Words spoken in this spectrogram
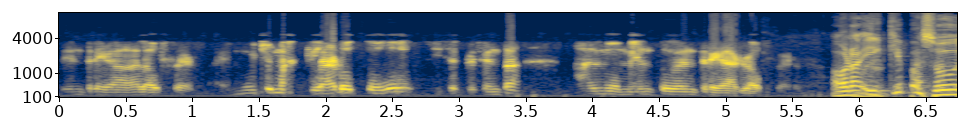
de entregada la oferta. Es mucho más claro todo si se presenta al momento de entregar la oferta. Ahora, ¿y qué pasó?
